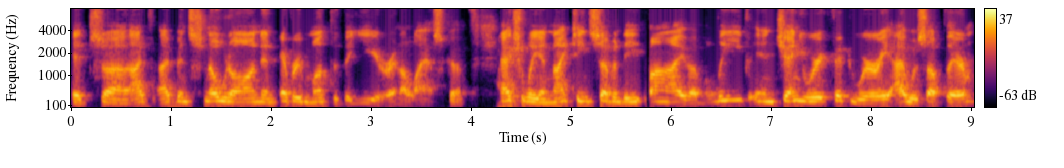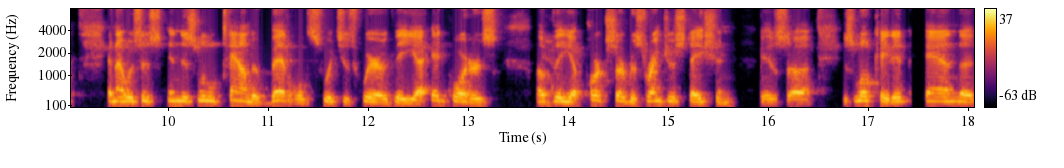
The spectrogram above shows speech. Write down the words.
It's uh, I've I've been snowed on in every month of the year in Alaska. Actually, in 1975, I believe in January February, I was up there, and I was in this little town of Bettles, which is where the uh, headquarters of yeah. the uh, Park Service Ranger Station is uh, is located, and uh,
